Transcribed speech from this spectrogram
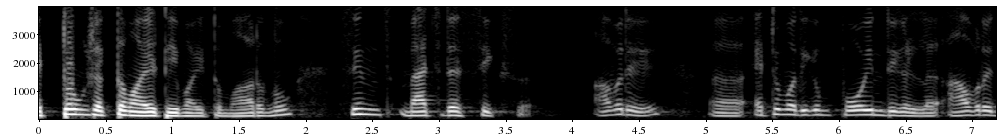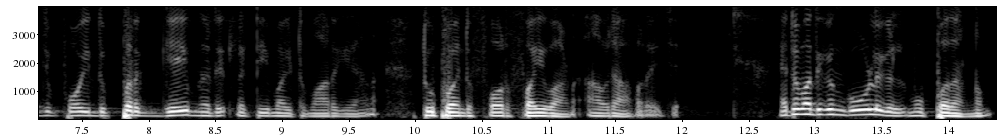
ഏറ്റവും ശക്തമായ ടീമായിട്ട് മാറുന്നു. സിൻസ് മാച്ച് ഡേ സിക്സ് അവർ ഏറ്റവും അധികം പോയിന്റുകളിൽ ആവറേജ് പോയിന്റ് പെർ ഗെയിം നേടിയിട്ടുള്ള ടീമായിട്ട് മാറുകയാണ്. ടു പോയിന്റ് ഫോർ ഫൈവ് ആണ് ആ ഒരു ആവറേജ് ഏറ്റവും അധികം ഗോളുകൾ മുപ്പതെണ്ണം.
